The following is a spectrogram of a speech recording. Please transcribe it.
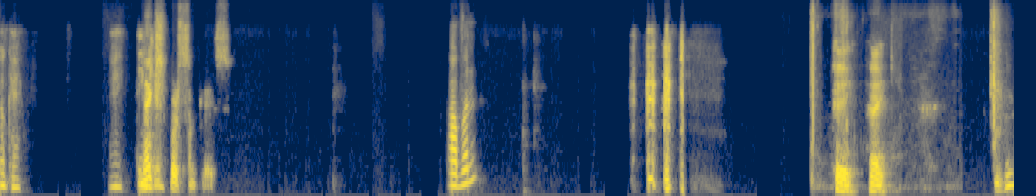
Okay. okay Next you. person, please. Pavan? Hey, hi. Mm-hmm.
